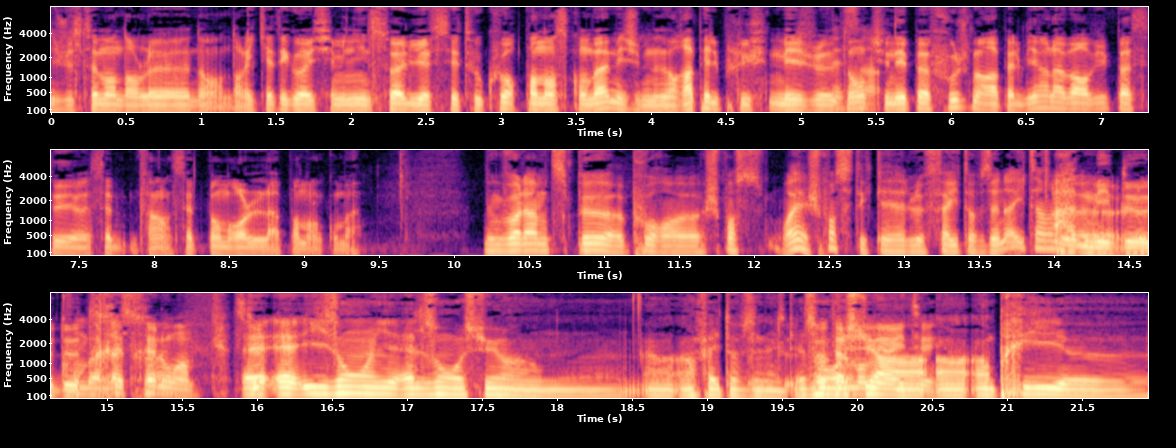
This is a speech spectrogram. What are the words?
justement dans le, dans, dans les catégories féminines, soit l'UFC tout court pendant ce combat, mais je me rappelle plus. Mais je tu n'es pas fou, je me rappelle bien l'avoir vu passer euh, cette, enfin, cette banderole-là pendant le combat. Donc voilà un petit peu euh, pour, euh, je pense, ouais, je pense c'était le Fight of the Night. Hein, ah, mais de, de très très loin. Eh, eh, ils ont, elles ont reçu un, un, Fight of the Night. Elles ont reçu un, un, prix, un,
